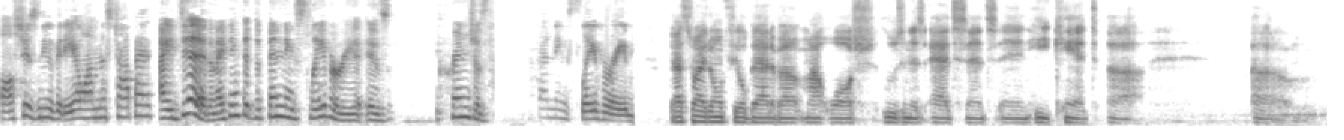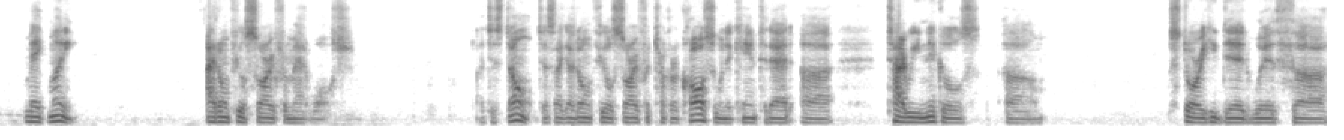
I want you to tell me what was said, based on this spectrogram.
Walsh's new video on this topic? I did, and I think that defending slavery is cringes. Defending slavery. That's why I don't feel bad about Matt Walsh losing his AdSense and he can't uh, um, make money. I don't feel sorry for Matt Walsh. I just don't. Just like I don't feel sorry for Tucker Carlson when it came to that uh, Tyre Nichols um, story he did with, uh,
